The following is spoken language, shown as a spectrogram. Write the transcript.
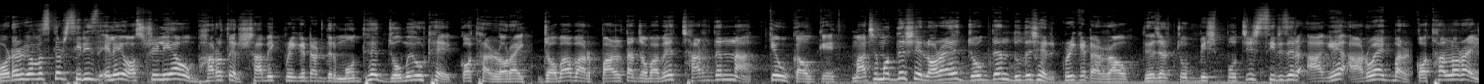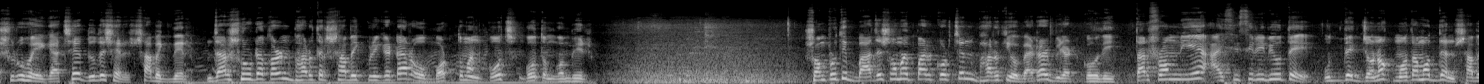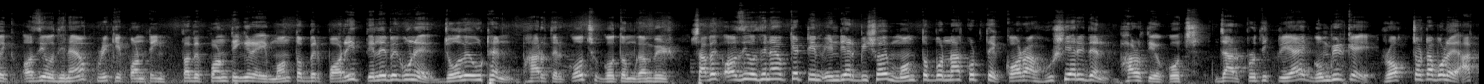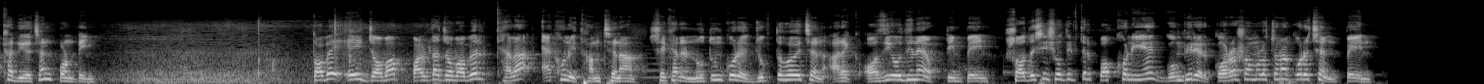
Border Gavaskar series এলেই Australia ও ভারতের সাবেক ক্রিকেটারদের মধ্যে জমে ওঠে কথার লড়াই। জবাব আর পাল্টা জবাবে ছাড় দেন না কেউ কাউকে। মাঝে মধ্যে সেই লড়াইয়ে যোগ দেন দুদেশের ক্রিকেটাররাও। দুই হাজার চব্বিশ পঁচিশ সিরিজের আগে আরও একবার কথার লড়াই শুরু হয়ে গেছে দুদেশের সাবেকদের। যার শুরুটা করেন ভারতের সাবেক ক্রিকেটার ও বর্তমান কোচ গৌতম গম্ভীর। সম্প্রতি বাজে সময় পার করছেন ভারতীয় ব্যাটার বিরাট কোহলি। তার ফর্ম নিয়ে আইসিসি রিভিউতে উদ্বেগজনক মতামত দেন সাবেক অজি অধিনায়ক রিকি পন্টিং। তবে পন্টিংয়ের এই মন্তব্যের পরই তেলে বেগুনে জ্বলে ওঠেন ভারতের কোচ গৌতম গম্ভীর। সাবেক অজি অধিনায়ককে টিম ইন্ডিয়ার বিষয়ে মন্তব্য না করতে কড়া হুঁশিয়ারি দেন ভারতীয় কোচ, যার প্রতিক্রিয়ায় গম্ভীরকে রকচটা বলে আখ্যা দিয়েছেন পন্টিং। তবে এই জবাব পাল্টা জবাবের খেলা এখনই থামছে না। সেখানে নতুন করে যুক্ত হয়েছেন আরেক অজি অধিনায়ক টিম পেইন। স্বদেশি সতীর্থের পক্ষ নিয়ে গম্ভীরের কড়া সমালোচনা করেছেন পেইন।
